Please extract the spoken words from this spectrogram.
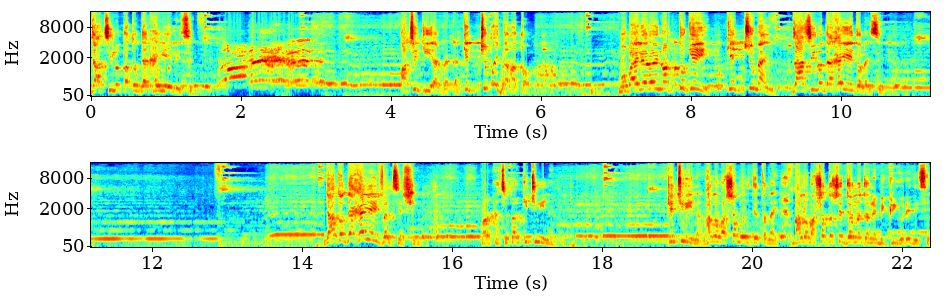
যা ছিল তা তো দেখাই এলেছে। আছে কি আর বেটা? কিচ্ছু পাইতা না তো। মোবাইলের ওই নর্ত কি? কিচ্ছু নাই। যা ছিল দেখাই এই তোলাইছে। যা তো দেখাই এই ফেলছে সে। ওর কাছে তো আর কিছুই নাই। কিছুই না, ভালোবাসা বলতে তো নাই। ভালোবাসা তো সে জনে জনে বিক্রি করে দিছে।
